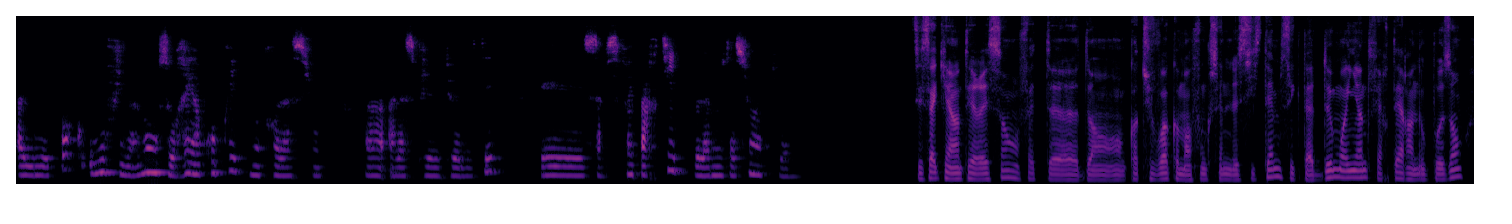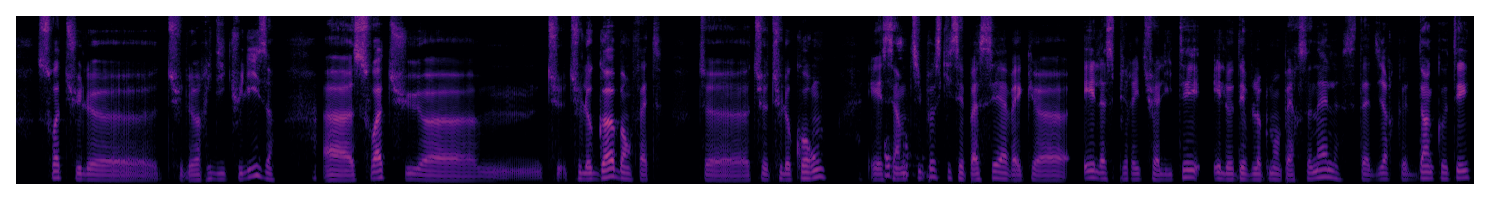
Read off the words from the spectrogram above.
à une époque où finalement on se réapproprie notre relation à, à la spiritualité et ça fait partie de la mutation actuelle. C'est ça qui est intéressant, en fait, euh, dans, quand tu vois comment fonctionne le système, c'est que tu as deux moyens de faire taire un opposant. Soit tu le, tu le ridiculises, euh, soit tu, euh, tu, tu le gobes, en fait. Tu, tu, tu le corromps. Et c'est un petit peu ce qui s'est passé avec et la spiritualité et le développement personnel. C'est-à-dire que d'un côté,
